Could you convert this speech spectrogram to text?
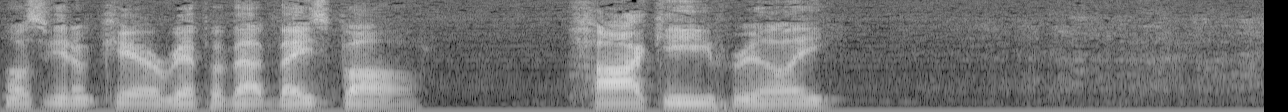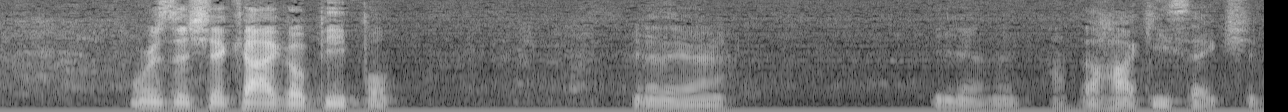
most of you don't care a rip about baseball. Hockey, really? Where's the Chicago people? Yeah, they are. Yeah, the hockey section.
